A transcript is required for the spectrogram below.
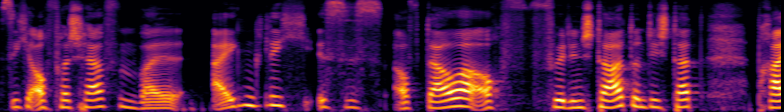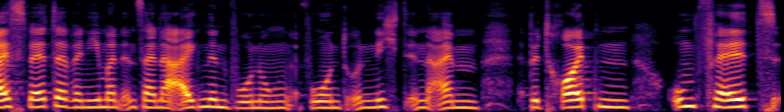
sich auch verschärfen, weil eigentlich ist es auf Dauer auch für den Staat und die Stadt preiswerter, wenn jemand in seiner eigenen Wohnung wohnt und nicht in einem betreuten Umfeld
